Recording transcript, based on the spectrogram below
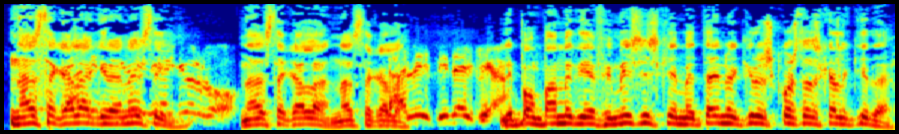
να είστε καλά, καλή κύριε συνέχεια, Ανέστη. Γιώργο. Να είστε καλά, να είστε καλά. Καλή συνέχεια. Λοιπόν, πάμε διαφημίσεις και μετά είναι ο κύριος Κώστας Καλκίδα.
